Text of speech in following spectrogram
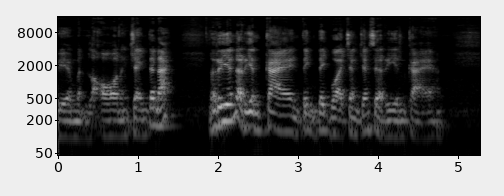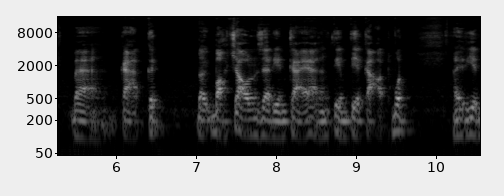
វាមិនល្អនឹងចេញទៅណារៀនរៀនកែបន្តិចបន្តិចព្រោះអញ្ចឹងអញ្ចឹង sẽ រៀនកែបាទការគិតដោយបោះចោលនឹង sẽ រៀនកែអានឹងទៀមទាការអត់ធ្មត់ហើយរៀន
